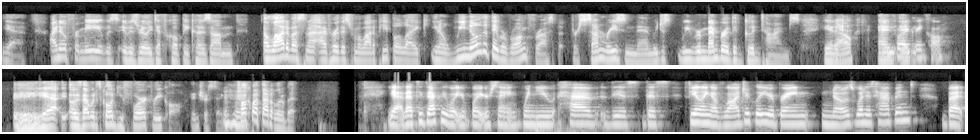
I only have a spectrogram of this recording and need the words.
Yeah, I know for me it was it was really difficult because um a lot of us and I, have heard this from a lot of people like you know we know that they were wrong for us but for some reason man we just we remember the good times you know? Yeah. and euphoric and, recall. Yeah. Oh is that what it's called? Euphoric recall. Interesting. Mm-hmm. talk about that a little bit. Yeah that's exactly what you're what you're saying. When you have this this feeling of logically your brain knows what has happened, but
